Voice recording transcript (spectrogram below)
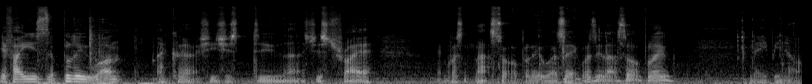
if I use the blue one, I could actually just do that. Let's just try it. It wasn't that sort of blue, was it? Was it that sort of blue? Maybe not.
